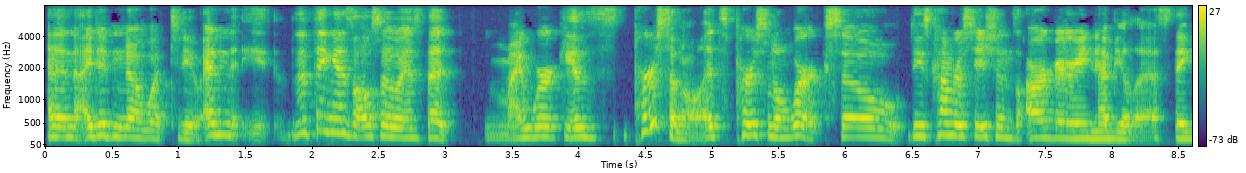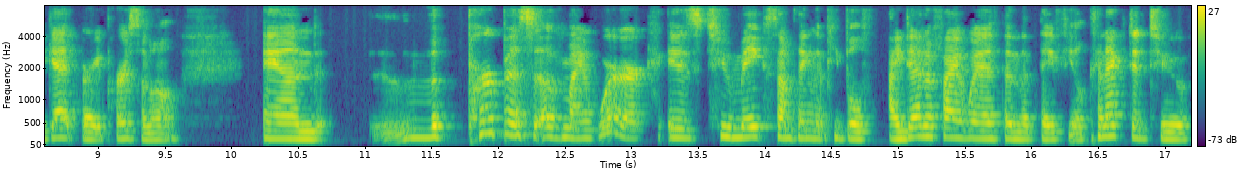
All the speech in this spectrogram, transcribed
and I didn't know what to do. And the thing is also is that my work is personal. It's personal work. So these conversations are very nebulous. They get very personal. And the purpose of my work is to make something that people identify with and that they feel connected to.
